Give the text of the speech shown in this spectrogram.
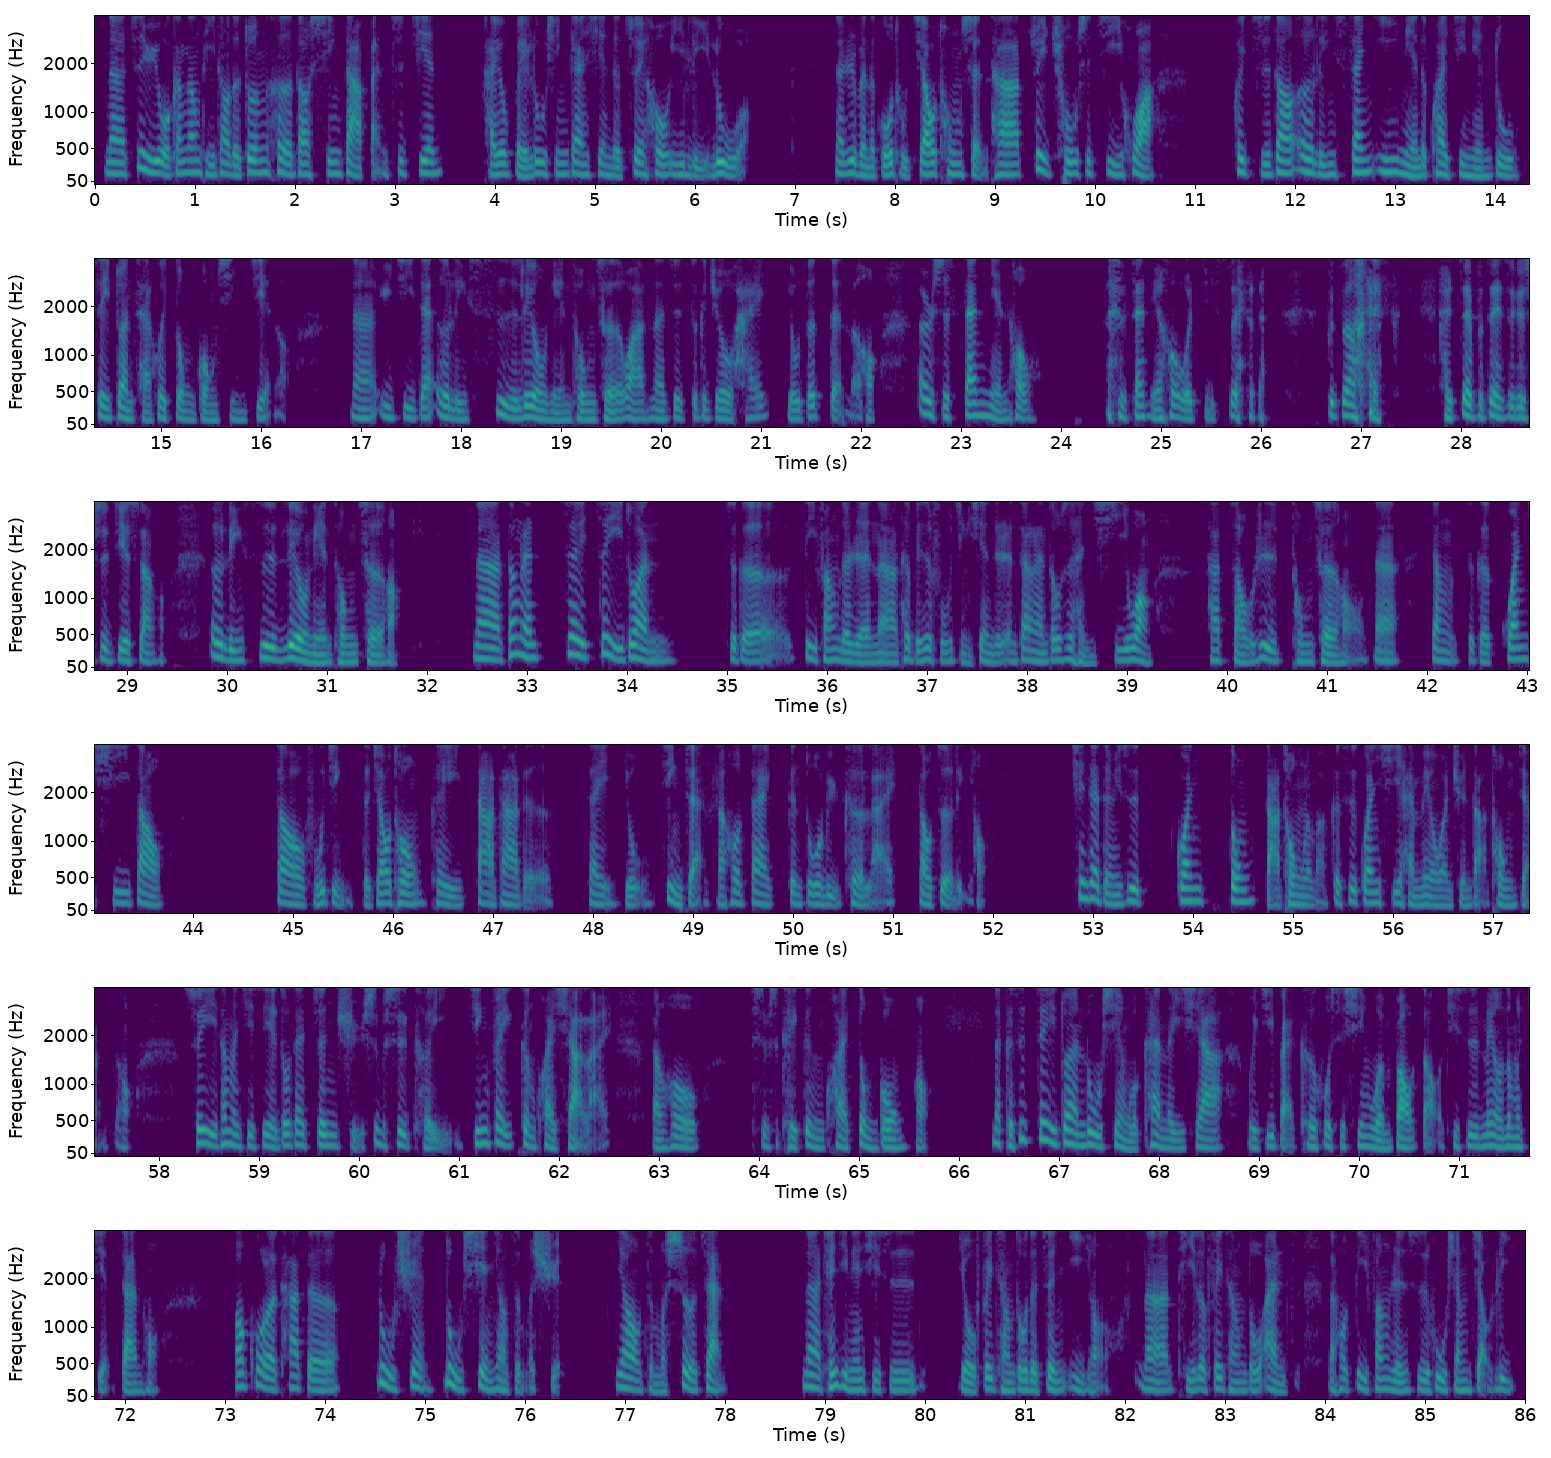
那至于我刚刚提到的敦贺到新大阪之间。还有北陆新干线的最后一里路哦，那日本的国土交通省，它最初是计划会直到二零三一年的会计年度这一段才会动工兴建哦。那预计在二零四六年通车，哇，那这这个就还有得等了哈。二十三年后，二十三年后我几岁了？不知道还还在不在这个世界上哦？二零四六年通车哈。那当然，在这一段这个地方的人啊，特别是福井县的人，当然都是很希望他早日通车哈。那让这个关西到到福井的交通可以大大的再有进展，然后带更多旅客来到这里哈。现在等于是关东打通了嘛，可是关西还没有完全打通这样子哦，所以他们其实也都在争取是不是可以经费更快下来，然后是不是可以更快动工哦。那可是这一段路线，我看了一下维基百科或是新闻报道，其实没有那么简单哦。包括了它的路线，路线要怎么选，要怎么设站。那前几年其实有非常多的争议哦，那提了非常多案子，然后地方人士互相角力。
